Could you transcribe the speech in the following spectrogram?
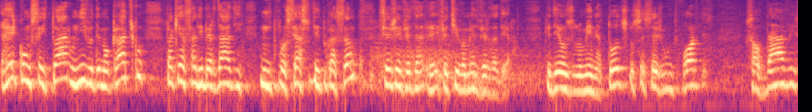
reconceituar o nível democrático para que essa liberdade, num processo de educação, seja efetivamente verdadeira. Que Deus ilumine a todos, que vocês sejam muito fortes, saudáveis,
